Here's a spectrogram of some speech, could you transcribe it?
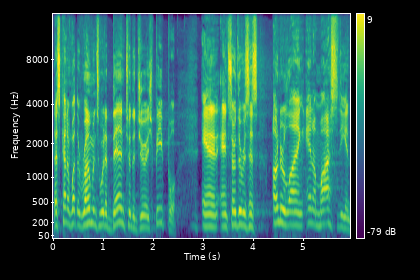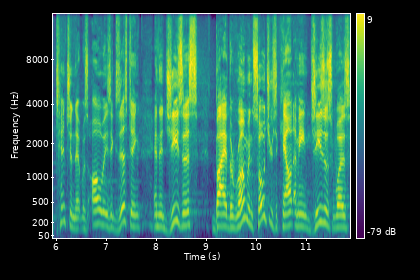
That's kind of what the Romans would have been to the Jewish people. And, and so there was this underlying animosity and tension that was always existing. And then Jesus, by the Roman soldiers' account, I mean, Jesus was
